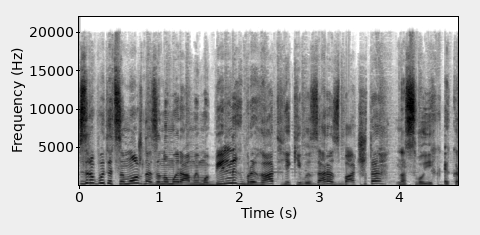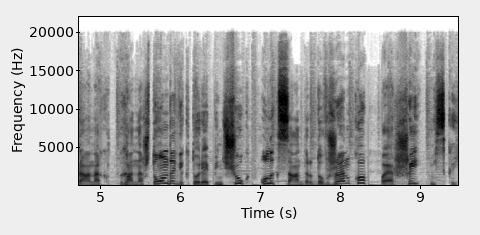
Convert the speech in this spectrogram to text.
Зробити це можна за номерами мобільних бригад, які ви зараз бачите на своїх екранах. Ганна Штонда, Вікторія Пінчук, Олександр Довженко, перший міський.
